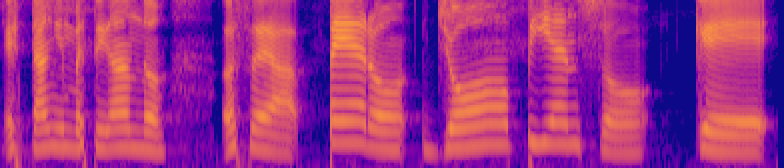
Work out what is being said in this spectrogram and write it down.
están investigando. O sea, pero yo pienso que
